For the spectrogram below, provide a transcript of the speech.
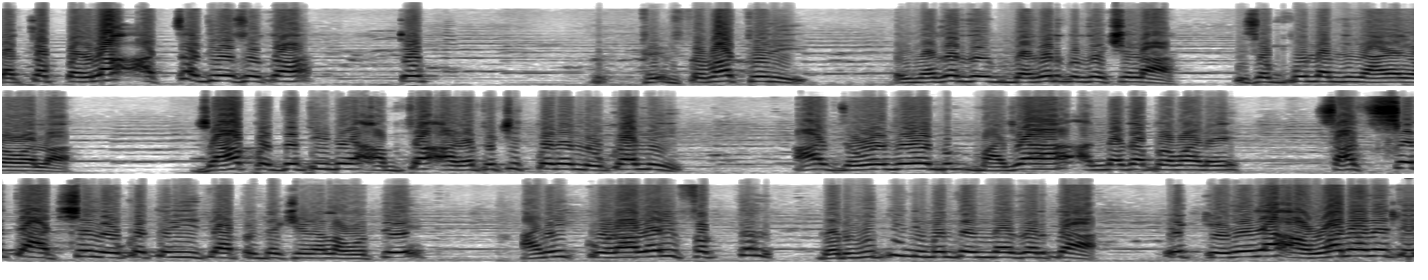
त्याचा पहिला आजचा दिवस होता. तो प्रभात फेरी. नगर नगर प्रदक्षिणा ही संपूर्ण आमच्या नाळे गावाला ज्या पद्धतीने आमच्या अनपेक्षितपणे लोकांनी आज जवळजवळ माझ्या अंदाजाप्रमाणे सातशे ते आठशे लोक तरी त्या प्रदक्षिणाला होते. आणि कोणालाही फक्त घरगुती निमंत्रण न करता एक केलेल्या आव्हानाने ते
